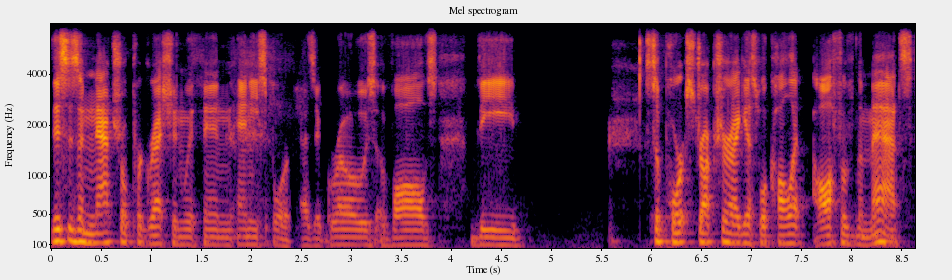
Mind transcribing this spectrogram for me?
this is a natural progression within any sport as it grows, evolves. The support structure, I guess we'll call it, off of the mats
